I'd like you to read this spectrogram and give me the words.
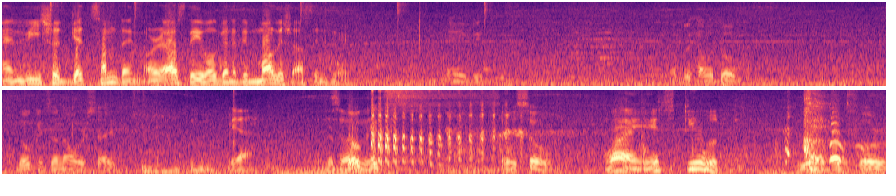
And we should get something, or else they will gonna demolish us in here. Maybe. But we have a dog. Dog is on our side. Yeah. The So dog good. is so so. Why? It's cute. Yeah, but for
